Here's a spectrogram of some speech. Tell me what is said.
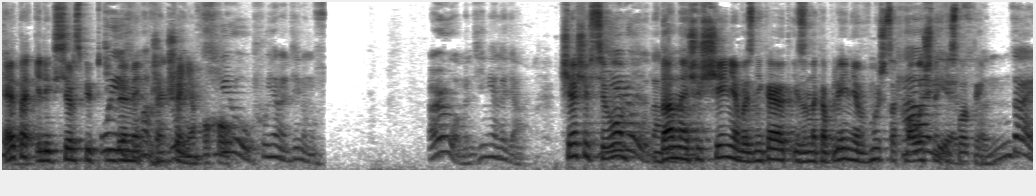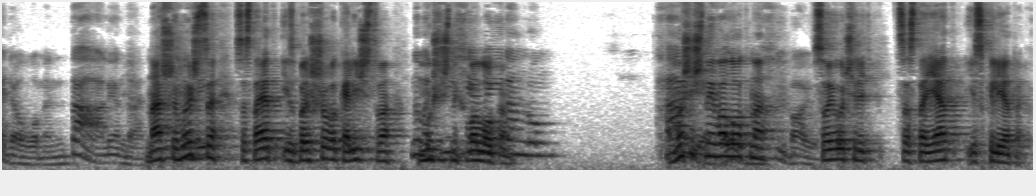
это эликсир с пептидами женьшеня фухоу. Чаще всего данные ощущения возникают из-за накопления в мышцах молочной кислоты. Наши мышцы состоят из большого количества мышечных волокон. Мышечные волокна, в свою очередь, состоят из клеток.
